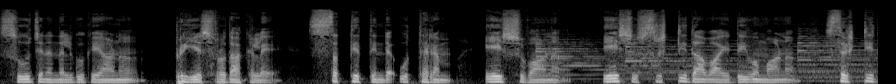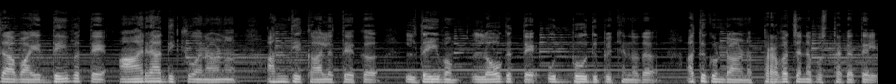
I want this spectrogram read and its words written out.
സൂചന നൽകുകയാണ്. പ്രിയ ശ്രോതാക്കളെ സത്യത്തിന്റെ ഉത്തരം യേശുവാണ്. യേശു സൃഷ്ടിതാവായ ദൈവമാണ്. സൃഷ്ടിതാവായ ദൈവത്തെ ആരാധിക്കുവാനാണ് അന്ത്യകാലത്തേക്ക് ദൈവം ലോകത്തെ ഉദ്ബോധിപ്പിക്കുന്നത്. അതുകൊണ്ടാണ് പ്രവചന പുസ്തകത്തിൽ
